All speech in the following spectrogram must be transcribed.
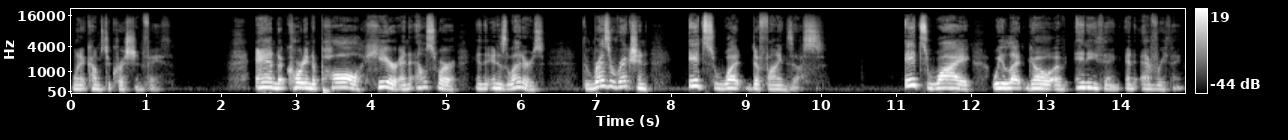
when it comes to Christian faith. And according to Paul here and elsewhere in, in his letters, the resurrection, it's what defines us. It's why we let go of anything and everything.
